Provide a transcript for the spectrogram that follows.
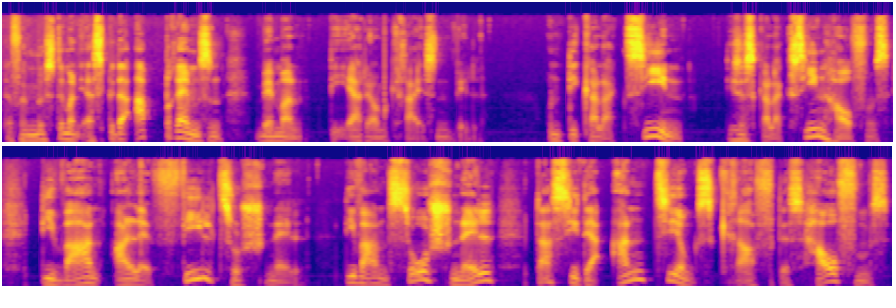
Dafür müsste man erst wieder abbremsen, wenn man die Erde umkreisen will. Und die Galaxien dieses Galaxienhaufens, die waren alle viel zu schnell. Die waren so schnell, dass sie der Anziehungskraft des Haufens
